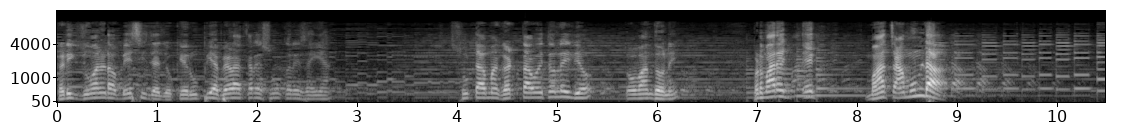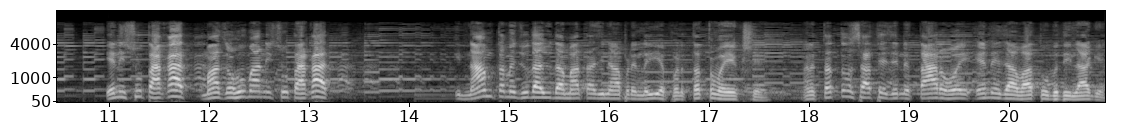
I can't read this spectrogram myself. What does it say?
ઘડીક જુવાનડા બેસી જજો કે રૂપિયા ભેળા કરે, શું કરે છે અહીંયા? છૂટામાં ઘટતા હોય તો લઈ લ્યો, તો વાંધો નહીં. પણ મારે એક માં ચામુંડા, એની શું તાકાત? માં જહુમાની શું તાકાત? એ નામ તમે જુદા જુદા માતાજીને આપણે લઈએ, પણ તત્વ એક છે. અને તત્વ સાથે જેને તાર હોય, એને જ આ વાતો બધી લાગે.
